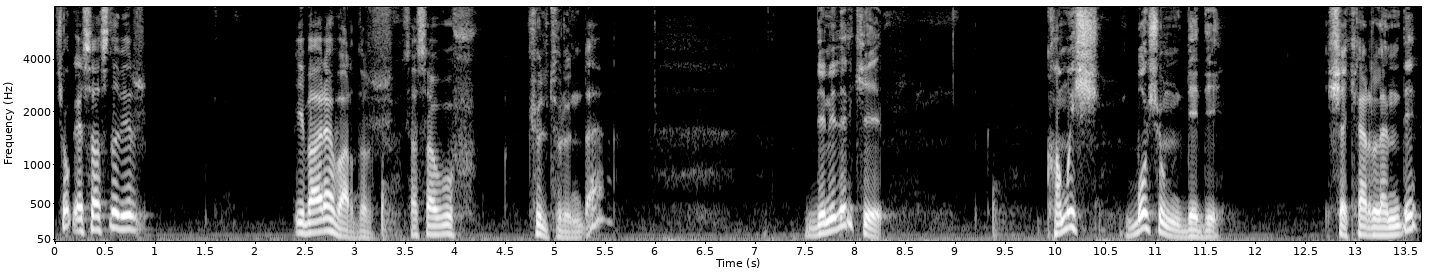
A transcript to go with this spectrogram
çok esaslı bir ibare vardır tasavvuf kültüründe. Denilir ki Kamış boşum dedi. Şekerlendi.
